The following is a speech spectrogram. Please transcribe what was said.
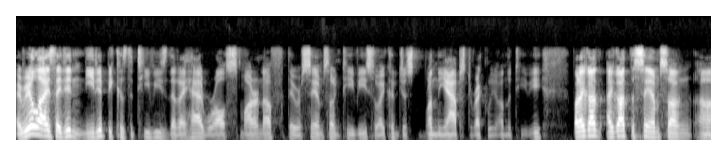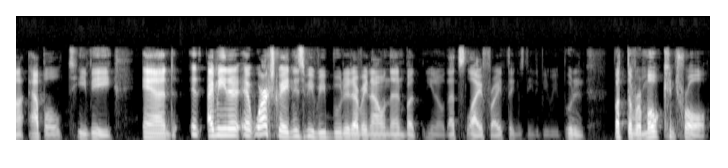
I realized I didn't need it because the TVs that I had were all smart enough. They were Samsung TVs, so I could just run the apps directly on the TV. But I got I got the Samsung uh, Apple TV, and it, I mean it, it works great. It needs to be rebooted every now and then, but you know that's life, right? Things need to be rebooted. But the remote control,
